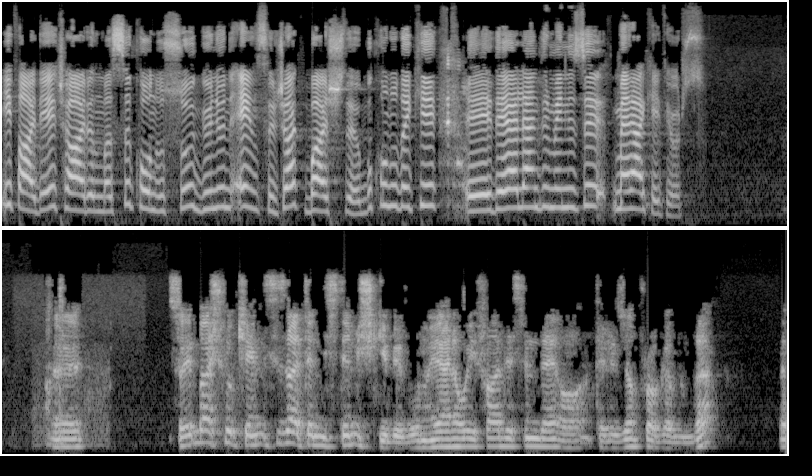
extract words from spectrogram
ifadeye çağrılması konusu günün en sıcak başlığı. Bu konudaki e, değerlendirmenizi merak ediyoruz. Ee, Sayın Başbuğ kendisi zaten istemiş gibi bunu. Yani o ifadesinde o televizyon programında e,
